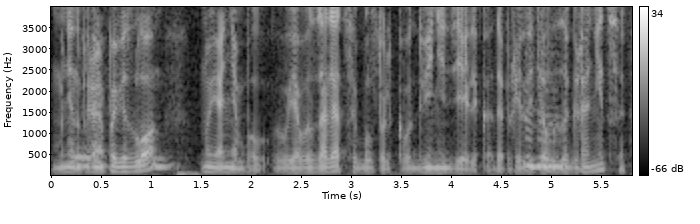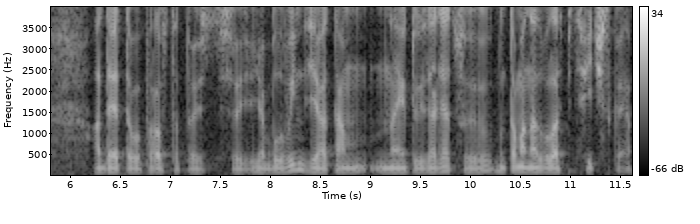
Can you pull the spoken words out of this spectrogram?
мне, например, да. повезло, но я не был, я в изоляции был только вот две недели, когда прилетел угу. из-за границы, а до этого просто, то есть я был в Индии, а там на эту изоляцию, ну, там она была специфическая,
